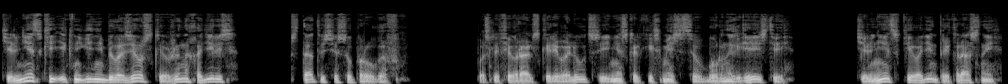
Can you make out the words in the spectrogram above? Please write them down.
Тельнецкий и княгиня Белозерская уже находились в статусе супругов. После февральской революции и нескольких месяцев бурных действий Тельнецкий в один прекрасный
